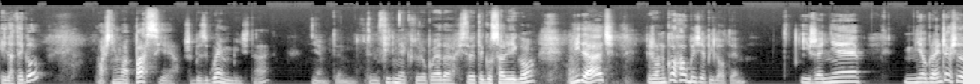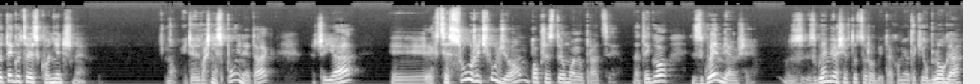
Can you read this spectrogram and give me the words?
I dlatego właśnie ma pasję, żeby zgłębić, tak? Nie wiem, ten, w tym filmie, który opowiada historię tego Saliego, widać, że on kochał bycie pilotem i że nie, nie ograniczał się do tego, co jest konieczne. No i to jest właśnie spójne, tak? Znaczy ja yy, chcę służyć ludziom poprzez tę moją pracę. Dlatego zgłębiam się, zgłębiał się w to, co robię. Tak? On miał takiego bloga,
